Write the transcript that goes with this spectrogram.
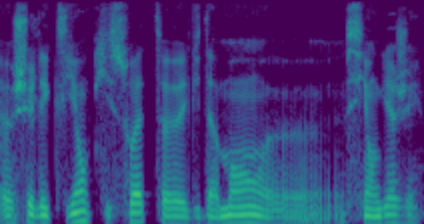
euh, chez les clients qui souhaitent euh, évidemment euh, s'y engager.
